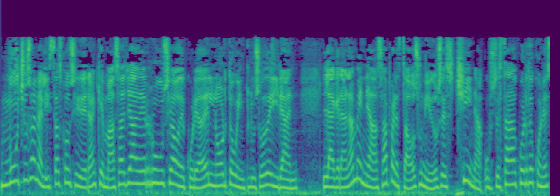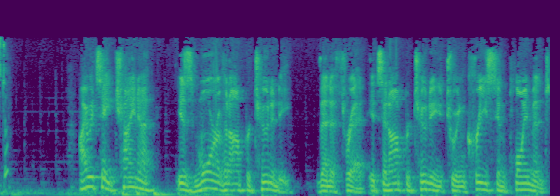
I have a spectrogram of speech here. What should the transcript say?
muchos analistas consideran que más allá de Rusia o de Corea del Norte o incluso de Irán, la gran amenaza para Estados Unidos es China. ¿Usted está de acuerdo con esto? I would say China is more of an opportunity than a threat. It's an opportunity to increase employment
